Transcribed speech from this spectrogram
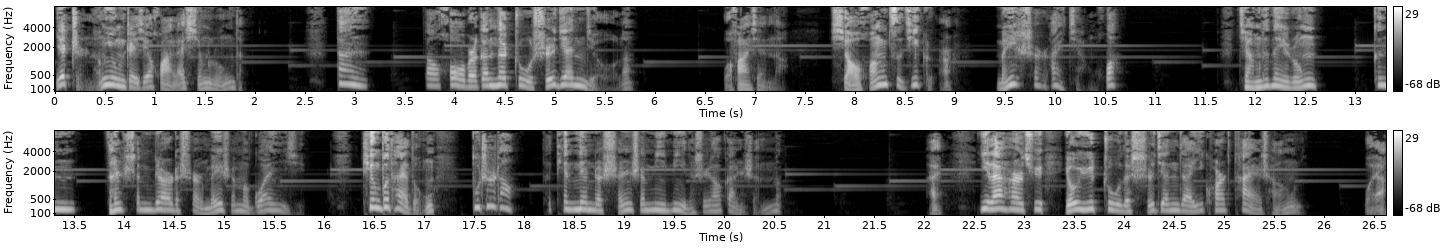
也只能用这些话来形容他。但到后边跟他住时间久了，我发现呢，小黄自己个儿没事爱讲话，讲的内容跟咱身边的事儿没什么关系，听不太懂，不知道他天天这神神秘秘的是要干什么。哎，一来二去，由于住的时间在一块太长了，我呀。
